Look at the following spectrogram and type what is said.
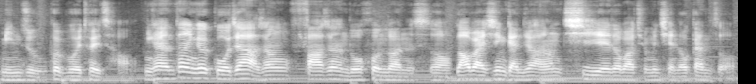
民主会不会退潮。你看，当一个国家好像发生很多混乱的时候，老百姓感觉好像企业都把全部钱都干走了，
